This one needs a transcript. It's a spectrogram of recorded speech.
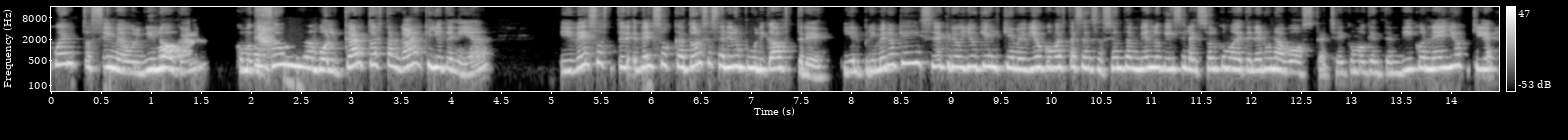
cuentos, sí, me volví loca. Como que fue un volcar todas estas ganas que yo tenía. Y de esos, de esos 14 salieron publicados 3. Y el primero que hice, creo yo que es el que me dio como esta sensación también, lo que dice la Isol, como de tener una voz, ¿cachai? Como que entendí con ellos que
